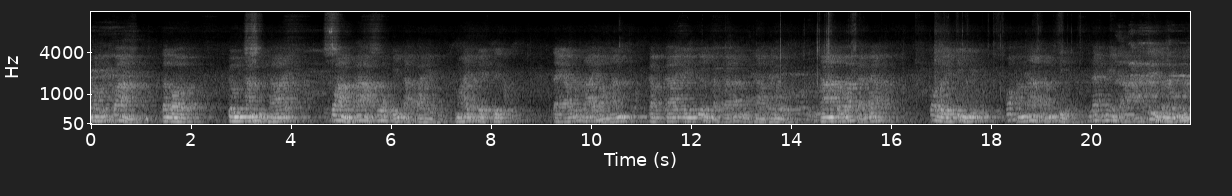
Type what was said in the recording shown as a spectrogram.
เอาทุกบ้างตลอดจนครั้งสุดท้ายกว้างผ้าโคกศีรษะไป หมายประเด็จศึกแต่อาวุธร้ายเหล่านั้นกับกลายเป็นเครื่องสักการะบูชาไปหมด อาสวัคยะ ก็เลยสิ้นยุคเพราะอำนาจสังสิทธิ์ และเมตตาซึ่งสนองหนึ่ง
